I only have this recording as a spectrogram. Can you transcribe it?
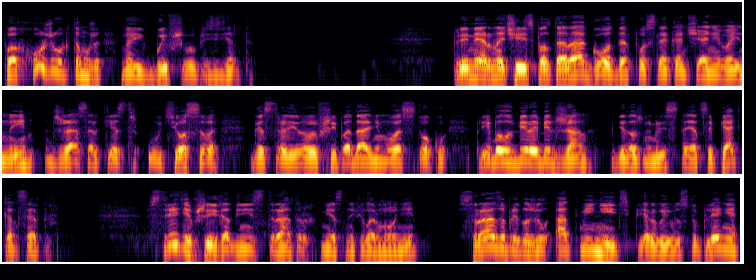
похожего к тому же на их бывшего президента? Примерно через полтора года после окончания войны джаз-оркестр Утесова, гастролировавший по Дальнему Востоку, прибыл в Биробиджан, где должны были состояться пять концертов. Встретивший их администратор местной филармонии сразу предложил отменить первое выступление,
